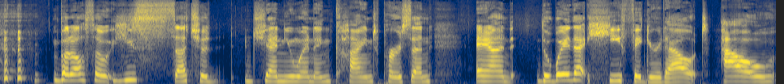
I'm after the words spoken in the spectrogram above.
but also he's such a genuine and kind person and the way that he figured out how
